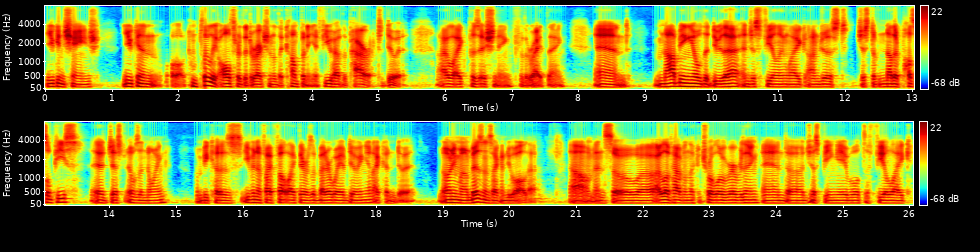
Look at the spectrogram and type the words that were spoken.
You can change. You can uh, completely alter the direction of the company if you have the power to do it. I like positioning for the right thing. And not being able to do that and just feeling like I'm just just another puzzle piece. It just it was annoying because even if I felt like there was a better way of doing it, I couldn't do it. Owning my own business, I can do all that. Um, and so uh, I love having the control over everything and uh, just being able to feel like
